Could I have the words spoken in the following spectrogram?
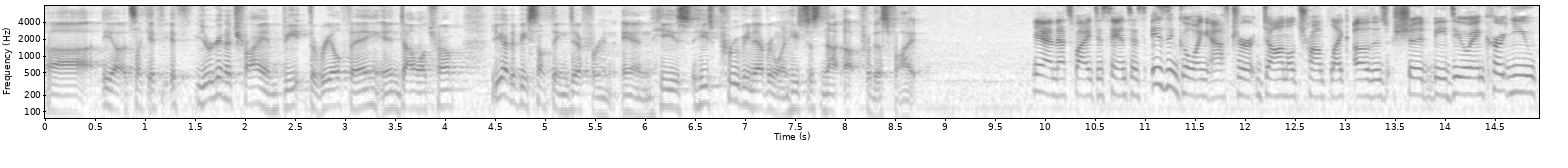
Uh, you know, it's like if, if you're going to try and beat the real thing in Donald Trump, you got to be something different. And he's he's proving everyone he's just not up for this fight. Yeah, and that's why DeSantis isn't going after Donald Trump like others should be doing. Kurt, you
